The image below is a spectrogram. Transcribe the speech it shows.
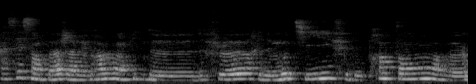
assez sympa. J'avais vraiment envie de, fleurs et de motifs et de printemps. Euh,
